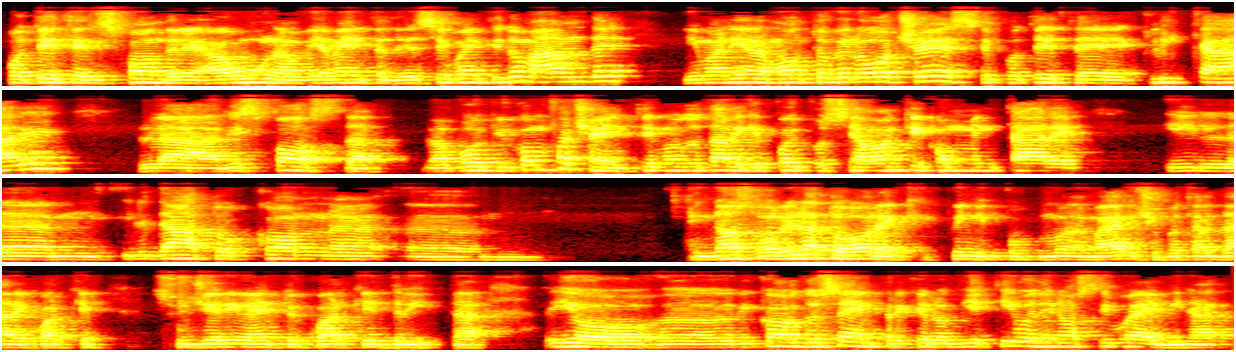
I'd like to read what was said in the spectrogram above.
potete rispondere a una ovviamente delle seguenti domande in maniera molto veloce, se potete cliccare la risposta a voi più confacente in modo tale che poi possiamo anche commentare il, um, il dato con um, il nostro relatore che quindi può, magari ci potrà dare qualche suggerimento e qualche dritta. Io uh, ricordo sempre che l'obiettivo dei nostri webinar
